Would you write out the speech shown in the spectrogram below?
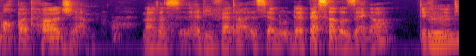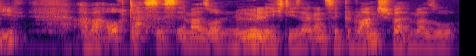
Auch bei Pearl Jam. Na, das Eddie Vedder ist ja nun der bessere Sänger, definitiv. Mhm. Aber auch das ist immer so nölig. Dieser ganze Grunge war immer so,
